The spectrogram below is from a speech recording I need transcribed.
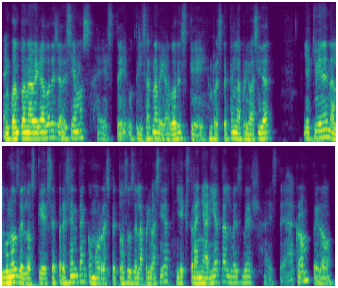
En cuanto a navegadores, ya decíamos, este, utilizar navegadores que respeten la privacidad y aquí vienen algunos de los que se presentan como respetuosos de la privacidad y extrañaría tal vez ver este, a Chrome, pero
